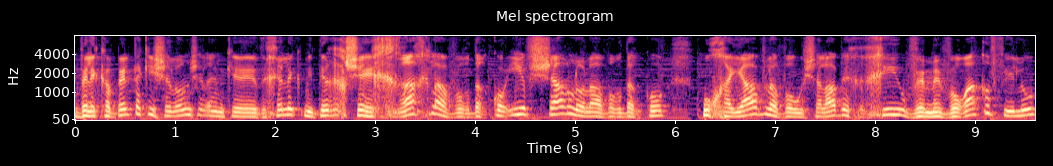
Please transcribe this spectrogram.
ולקבל את הכישלון שלהם כאיזה חלק מדרך שהכרח לעבור דרכו, אי אפשר לא לעבור דרכו, הוא חייב לבוא, הוא שלב הכרחי ומבורך אפילו,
